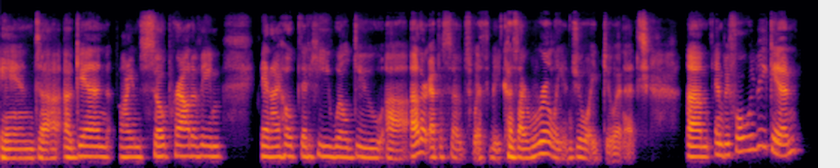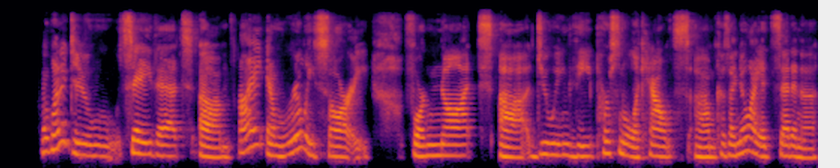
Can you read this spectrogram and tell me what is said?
And uh, again, I'm so proud of him. And I hope that he will do uh, other episodes with me because I really enjoyed doing it. Um, and before we begin, I wanted to say that um, I am really sorry for not uh, doing the personal accounts because um, I know I had said in a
